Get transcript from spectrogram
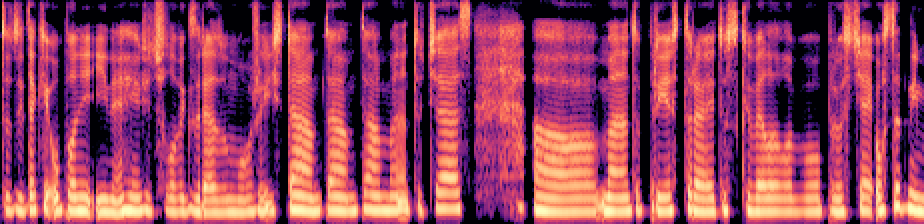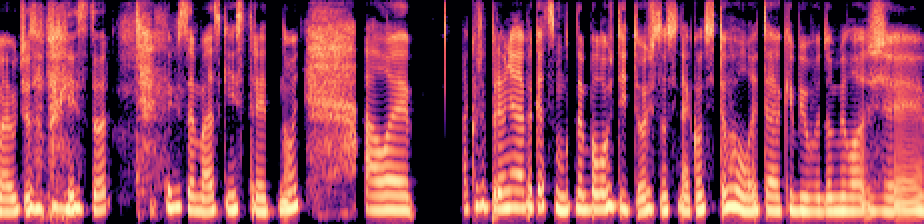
to je také úplne iné, hej, že človek zrazu môže ísť tam, tam, tam, má na to čas, uh, má na to priestor a je to skvelé, lebo proste aj ostatní majú čo za priestor, takže sa má s kým stretnúť. Ale akože pre mňa napríklad smutné bolo vždy to, že som si na konci toho leta keby uvedomila, že,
